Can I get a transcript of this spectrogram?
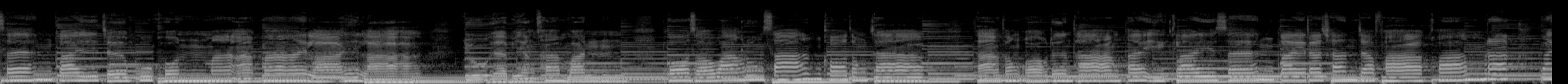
แสนไกลเจอผู้คนมากมายหลายหลาก อยู่แค่เพียงข้ามวัน พอสว่างรุ่งสางก็ต้องจากต่างต้องออกเดินทางไปอีกไกลแสนไกลแต่ฉันจะฝากความรักไว้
